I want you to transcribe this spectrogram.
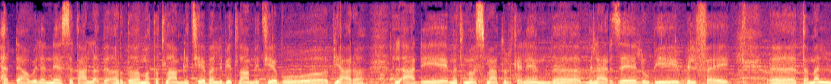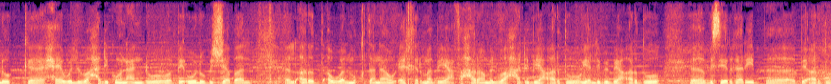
هالدعوة للناس تتعلق بأرضها ما تطلع من تيابها اللي بيطلع من تيابه بيعرى القعدة مثل ما سمعتوا الكلام بالعرزال وبالفاي آه، تملك آه، حاول الواحد يكون عنده بيقولوا بالجبل الأرض أول مقتنى وآخر مبيع فحرام الواحد يبيع أرضه يلي ببيع أرضه آه، بصير غريب آه، بأرضه.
